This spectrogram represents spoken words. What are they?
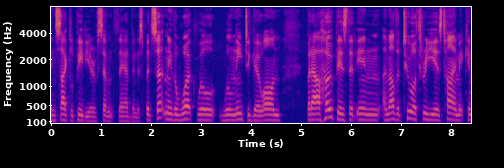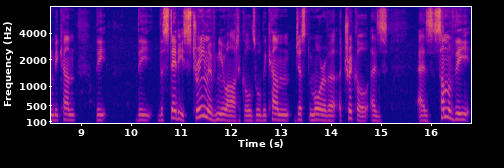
encyclopedia of Seventh Day Adventists. But certainly, the work will will need to go on. But our hope is that in another two or three years' time, it can become the the the steady stream of new articles will become just more of a, a trickle as as some of the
